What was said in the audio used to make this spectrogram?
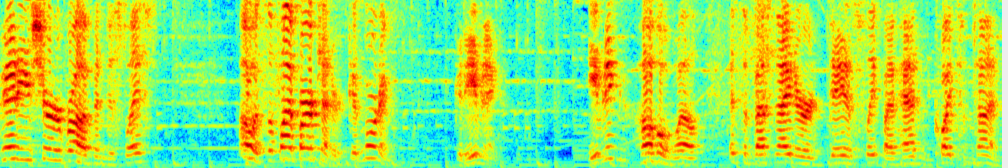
panties, shirt, or bra have been displaced. Oh, it's the flat bartender. Good morning. Good evening. Evening? Oh, well, it's the best night or day of sleep I've had in quite some time.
